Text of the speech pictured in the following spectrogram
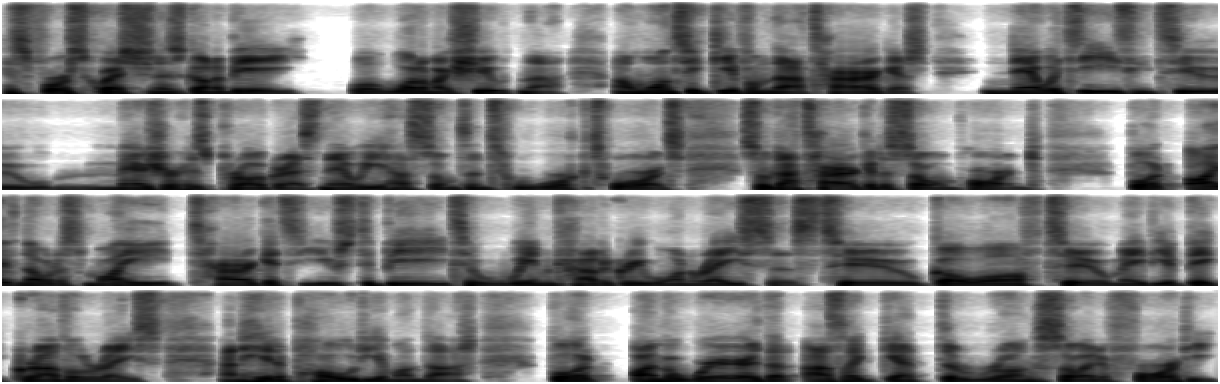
his first question is going to be, well, what am I shooting at? And once you give him that target, now it's easy to measure his progress. Now he has something to work towards. So that target is so important. But I've noticed my targets used to be to win category one races, to go off to maybe a big gravel race and hit a podium on that. But I'm aware that as I get the wrong side of 40,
